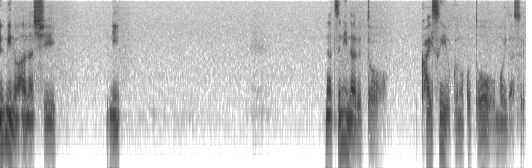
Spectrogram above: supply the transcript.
海の話に夏になると海水浴のことを思い出す。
